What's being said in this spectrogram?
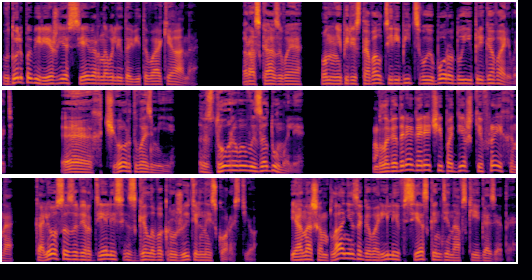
вдоль побережья Северного Ледовитого океана. Рассказывая, он не переставал теребить свою бороду и приговаривать. «Эх, черт возьми, здорово вы задумали». Благодаря горячей поддержке Фрейхена колеса завертелись с головокружительной скоростью, и о нашем плане заговорили все скандинавские газеты.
